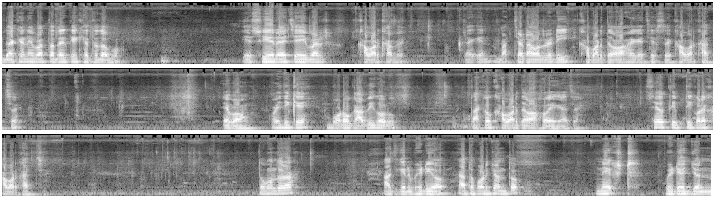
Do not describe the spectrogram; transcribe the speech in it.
দেখেন এবার তাদেরকে খেতে দেবো। এ শুয়ে রয়েছে, এবার খাবার খাবে। দেখেন, বাচ্চাটা অলরেডি খাবার দেওয়া হয়ে গেছে, সে খাবার খাচ্ছে। এবং ওইদিকে বড় গাবি গরু, তাকেও খাবার দেওয়া হয়ে গেছে। সেও তৃপ্তি করে খাবার খাচ্ছে। তো বন্ধুরা, আজকের ভিডিও এত পর্যন্ত। নেক্সট ভিডিওর জন্য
